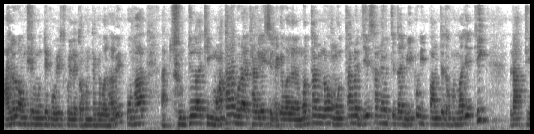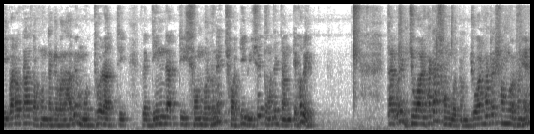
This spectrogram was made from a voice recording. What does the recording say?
আলোর অংশের মধ্যে প্রবেশ করলে তখন তাকে বলা হবে প্রভাত। আর সূর্যোদয় ঠিক মাথার গোড়ায় থাকলে সেটাকে বলা হবে মধ্যাহ্ন। মধ্যাহ্ন যে স্থানে হচ্ছে তার বিপরীত প্রান্তে তখন বাজে ঠিক রাত্রি বারোটা, তখন তাকে বলা হবে মধ্যরাত্রি। দিন রাত্রি সংগঠনের ছটি বিষয় তোমাদের জানতে হবে। তারপরে জোয়ার ভাটা সংগঠন, জোয়ার ভাটা সংগঠনের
